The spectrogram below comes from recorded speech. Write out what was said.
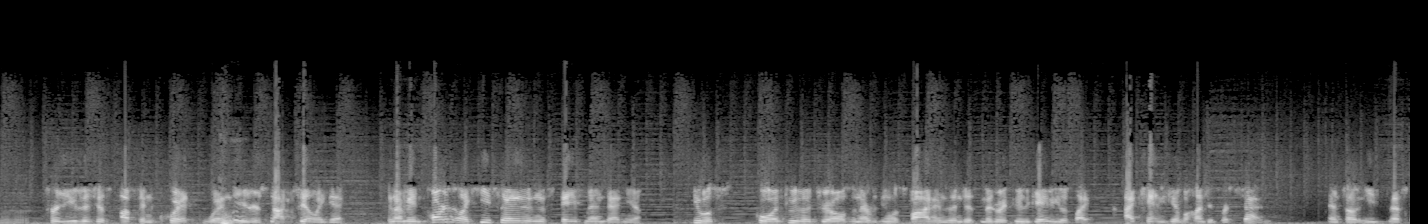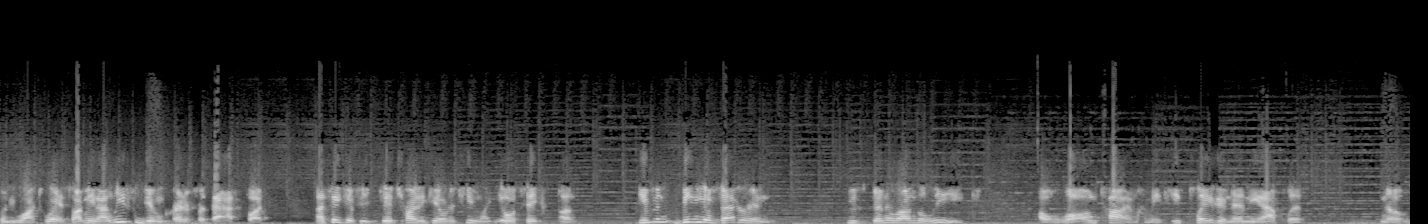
mm-hmm. for you to just up and quit when you're just not feeling it. And I mean, part, like he said in the statement that, you know, he was going through the drills and everything was fine, and then just midway through the game, he was like, I can't give 100%. And so he, that's when he walked away. So, I mean, at least we give him credit for that, but I think if he did try to get on a team, like it will take a, even being a veteran who's been around the league a long time. I mean, he played in Indianapolis, you know,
